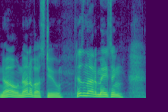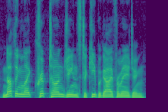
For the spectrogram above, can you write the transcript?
No, none of us do. Isn't that amazing? Nothing like Krypton genes to keep a guy from aging.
